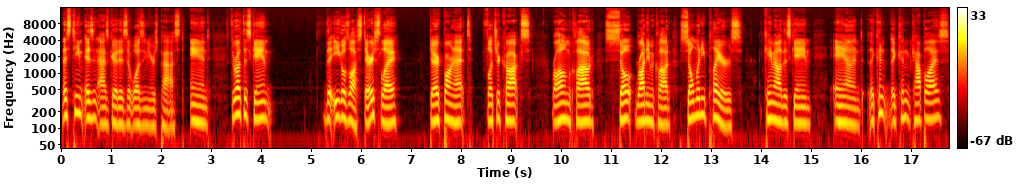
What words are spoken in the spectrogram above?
This team isn't as good as it was in years past. And throughout this game, the Eagles lost Darius Slay, Derek Barnett, Fletcher Cox, Ronald McLeod, so Rodney McLeod, so many players came out of this game and they couldn't they couldn't capitalize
